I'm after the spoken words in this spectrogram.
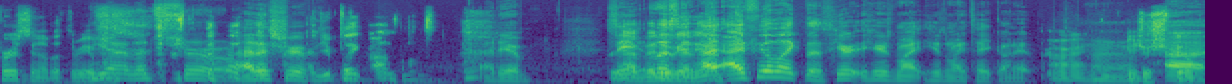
person of the three true? of us Yeah, that's true. That is true. and you play consoles I do. See, have video listen, game, yeah. I, I feel like this. Here, here's my here's my take on it. all right Uh, here's your spiel Uh,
